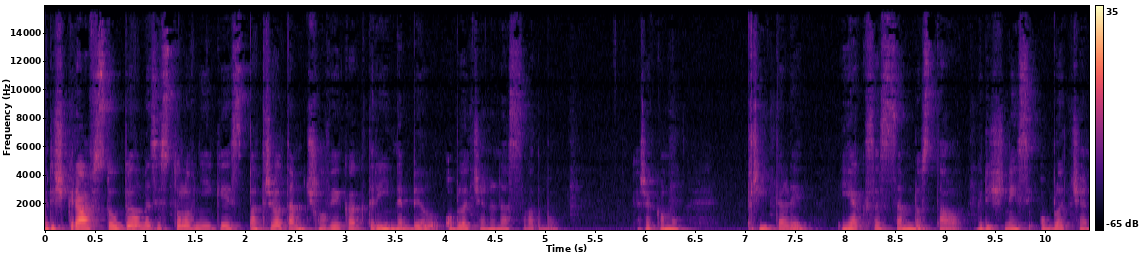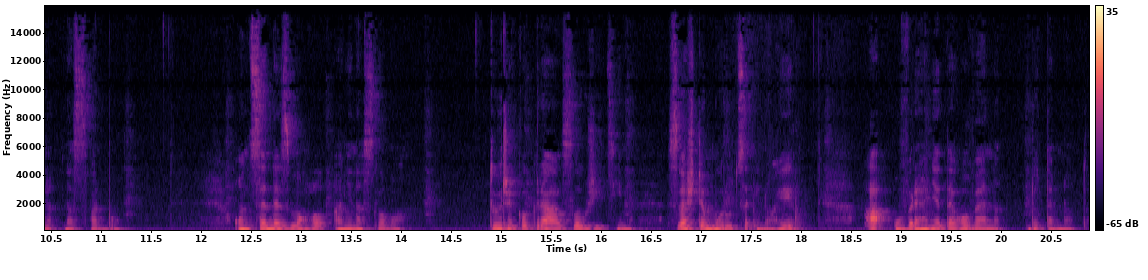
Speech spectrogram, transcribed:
Když král vstoupil mezi stolovníky, spatřil tam člověka, který nebyl oblečen na svatbu. Řekl mu, příteli, jak se sem dostal, když nejsi oblečen na svatbu? On se nezmohl ani na slovo. Tu řekl král sloužícím, svažte mu ruce i nohy a uvrhněte ho ven do temnot.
